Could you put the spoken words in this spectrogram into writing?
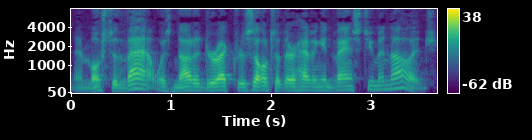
and most of that was not a direct result of their having advanced human knowledge.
